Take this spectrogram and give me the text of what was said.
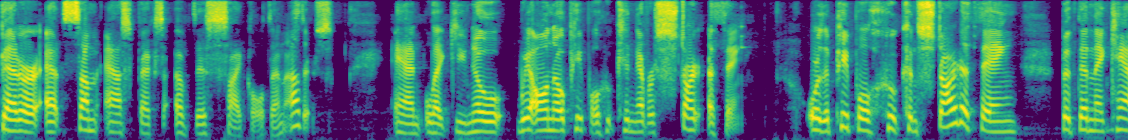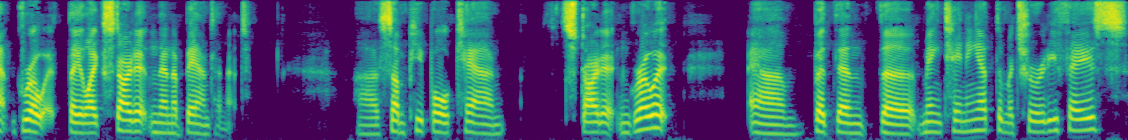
better at some aspects of this cycle than others. And like you know, we all know people who can never start a thing, or the people who can start a thing, but then they can't grow it. They like start it and then abandon it. Uh, some people can start it and grow it, um, but then the maintaining it, the maturity phase,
